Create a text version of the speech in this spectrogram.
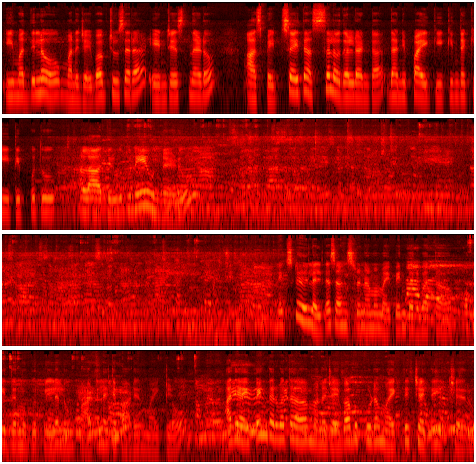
ఈ మధ్యలో మన జయబాబు చూసారా ఏం చేస్తున్నాడో? ఆ స్పెట్స్ అయితే అస్సలు వదలడంట. దాన్ని పైకి కిందకి తిప్పుతూ అలా తిరుగుతూనే ఉన్నాడు. నెక్స్ట్ లలిత సహస్రనామం అయిపోయిన తర్వాత ఒక ఇద్దరు ముగ్గురు పిల్లలు పాటలు అయితే పాడారు మైక్లో. అది అయిపోయిన తర్వాత మన జయబాబుకు కూడా మైక్ తెచ్చి అయితే ఇచ్చారు.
